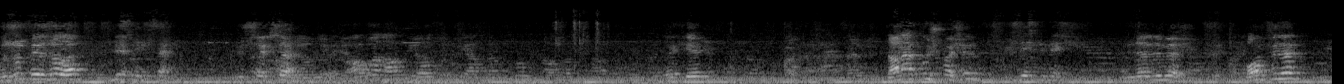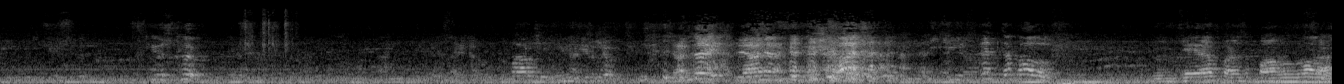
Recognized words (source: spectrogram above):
Kuzu pirzola? 180. 180. Peki. Dana kuşbaşı? 155. 155. Bonfile? 240. Sen de yani kaç? 200 de pahalı olur. Ceyran parası pahalı olursa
